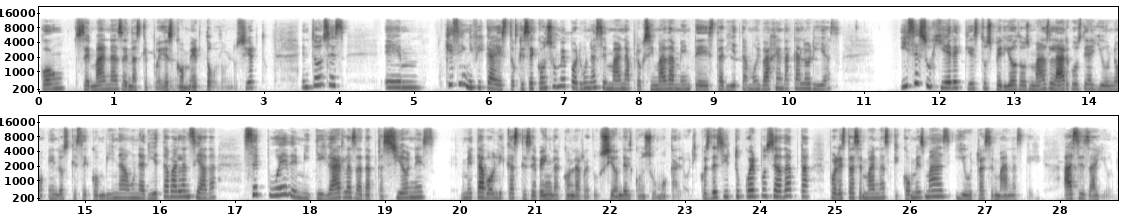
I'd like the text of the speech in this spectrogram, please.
con semanas en las que puedes comer todo, ¿no es cierto? Entonces, em, ¿qué significa esto? Que se consume por una semana aproximadamente esta dieta muy baja en las calorías y se sugiere que estos periodos más largos de ayuno en los que se combina una dieta balanceada se puede mitigar las adaptaciones metabólicas que se vengan con la reducción del consumo calórico. Es decir, tu cuerpo se adapta por estas semanas que comes más y otras semanas que haces ayuno.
